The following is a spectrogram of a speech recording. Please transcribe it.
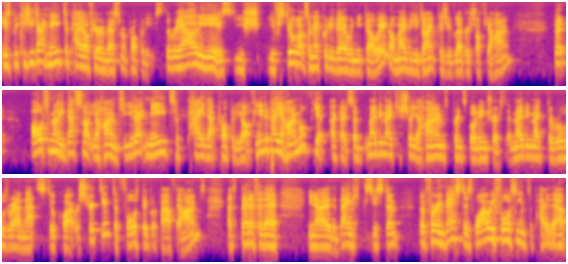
is because you don't need to pay off your investment properties. The reality is you sh- you've still got some equity there when you go in, or maybe you don't because you've leveraged off your home. But ultimately that's not your home. So you don't need to pay that property off. You need to pay your home off. Yep. Okay. So maybe make sure your home's principal and interest and maybe make the rules around that still quite restrictive to force people to pay off their homes. That's better for their, you know, the banking system. But for investors, why are we forcing them to pay their,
